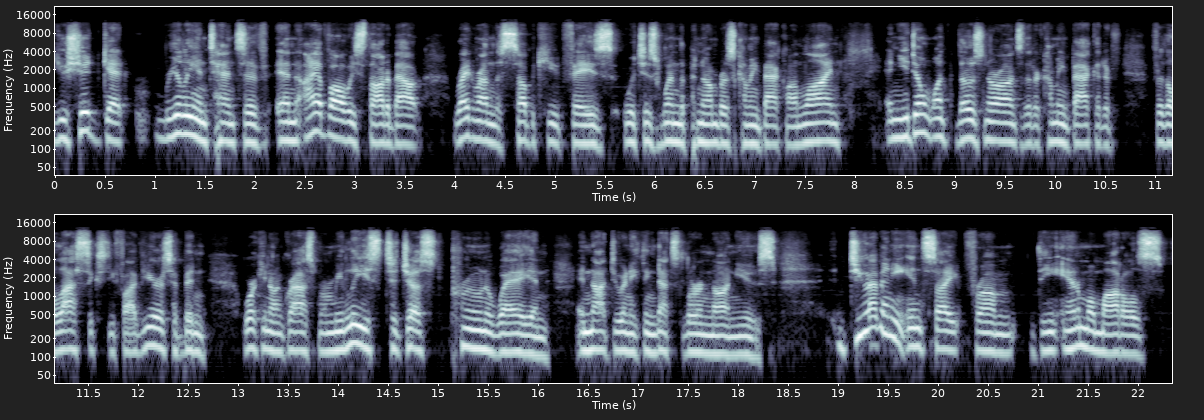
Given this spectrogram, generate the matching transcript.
you should get really intensive. And I have always thought about right around the subacute phase, which is when the penumbra is coming back online. And you don't want those neurons that are coming back that have, for the last 65 years, have been working on grasp and release to just prune away and, and not do anything. That's learn non use. Do you have any insight from the animal models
